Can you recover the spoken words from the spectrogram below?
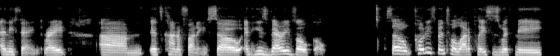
anything, right? Um, it's kind of funny. So, and he's very vocal. So, Cody's been to a lot of places with me.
